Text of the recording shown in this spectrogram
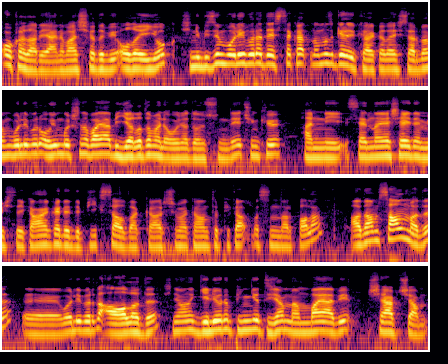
O kadar yani başka da bir olayı yok. Şimdi bizim Volibear'a destek atmamız gerekiyor arkadaşlar. Ben Volibear'ı oyun başına bayağı bir yaladım hani oyuna dönsün diye. Çünkü hani Senna'ya şey demişti kanka dedi pik sal bak karşıma counter pick atmasınlar falan. Adam salmadı. E, Volibear'da ağladı. Şimdi ona geliyorum ping atacağım. Ben bayağı bir şey yapacağım.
